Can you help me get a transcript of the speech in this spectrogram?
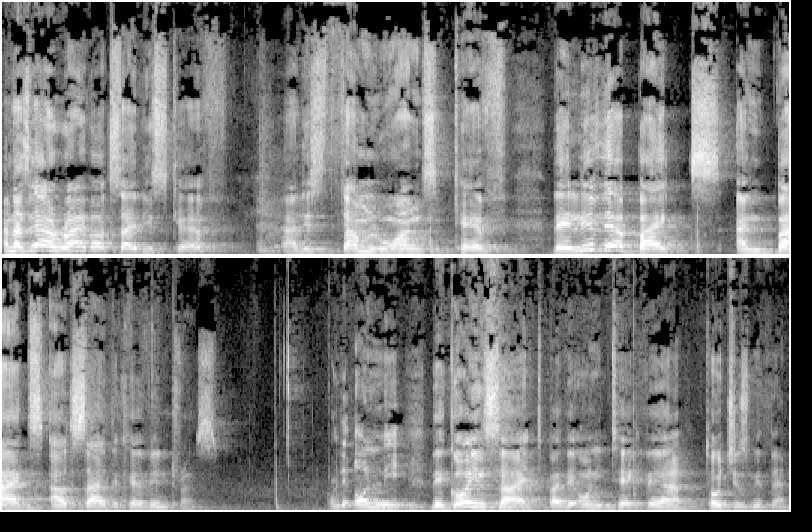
And as they arrive outside this cave, uh, this Tham Luang's cave, they leave their bikes and bags outside the cave entrance. And they only they go inside, but they only take their torches with them.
